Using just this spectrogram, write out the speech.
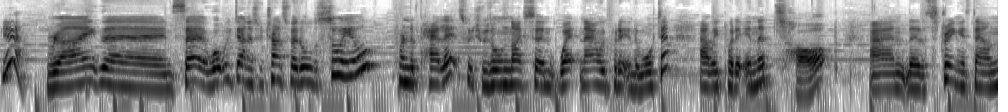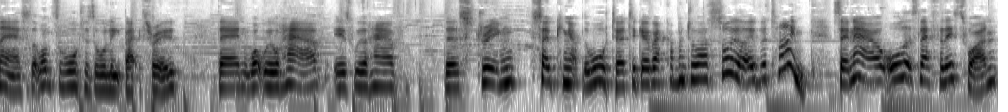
Yeah, right then. So what we've done is we transferred all the soil from the pellets, which was all nice and wet now. We put it in the water and we put it in the top and the string is down there so that once the water's all leaked back through, then what we'll have is we'll have the string soaking up the water to go back up into our soil over time. So now all that's left for this one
